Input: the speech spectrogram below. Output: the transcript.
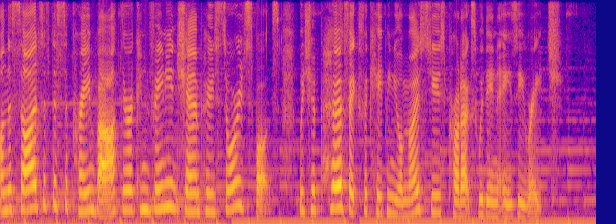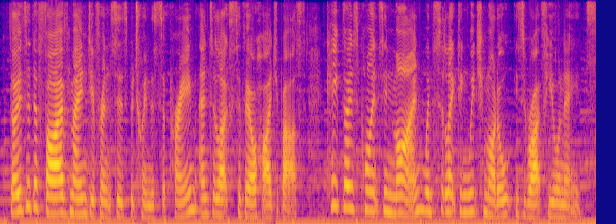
on the sides of the Supreme bar, there are convenient shampoo storage spots which are perfect for keeping your most used products within easy reach. Those are the five main differences between the Supreme and Deluxe Savel Hydrobaths. Keep those points in mind when selecting which model is right for your needs.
